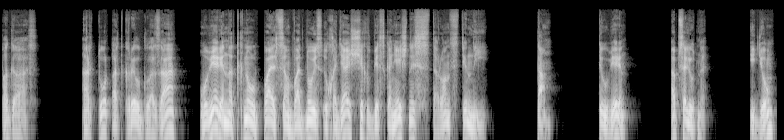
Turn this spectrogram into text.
Погас. Артур открыл глаза, уверенно ткнул пальцем в одну из уходящих в бесконечность сторон стены. Там. Ты уверен? Абсолютно. Идем?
